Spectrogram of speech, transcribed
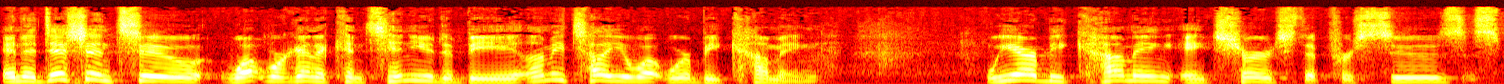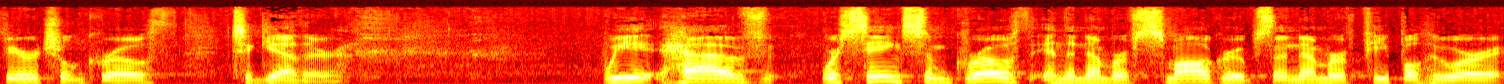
In addition to what we're going to continue to be, let me tell you what we're becoming. We are becoming a church that pursues spiritual growth together. We have, we're seeing some growth in the number of small groups, the number of people who are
